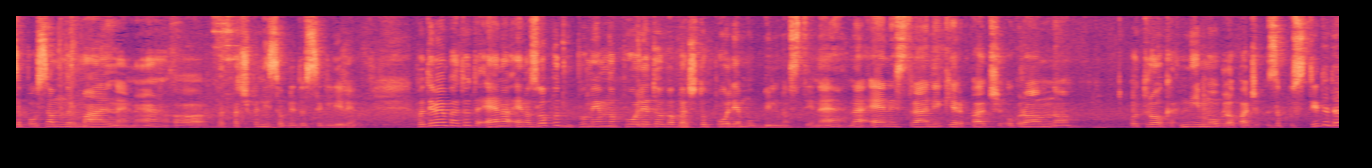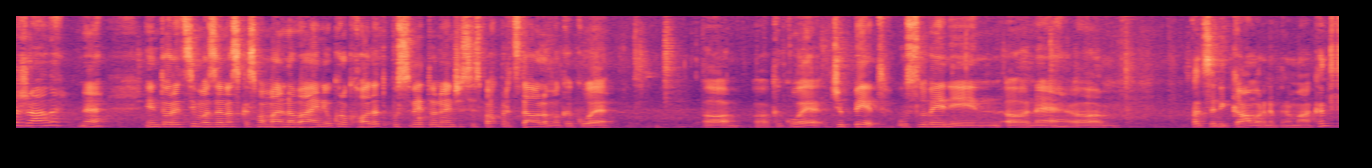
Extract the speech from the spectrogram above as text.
za povsem normalne, ne, uh, pač pa niso bili dosegljivi. Potem je pa tudi eno, eno zelo pomembno polje, to je pa pač to polje mobilnosti. Ne. Na eni strani, kjer pač ogromno otrok ni moglo pač zapustiti države. Ne? In to recimo za nas, ki smo malo navajeni okrog hoditi po svetu, ne vem, če si sploh predstavljamo, kako je, uh, uh, kako je čepet v Sloveniji in uh, ne, um, pa se nikamor ne premakniti.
